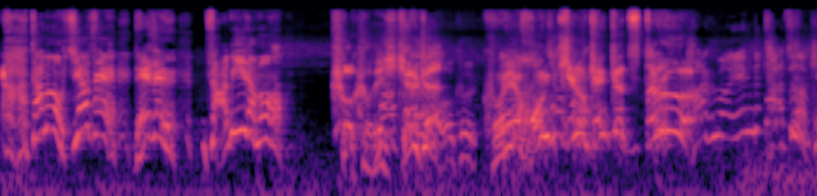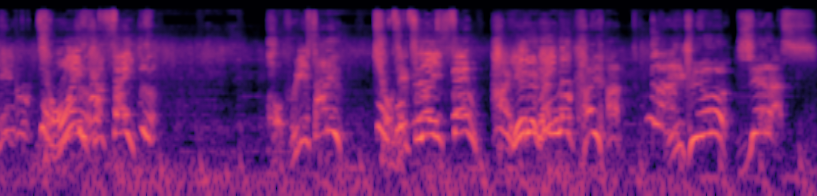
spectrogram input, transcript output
頭を冷やせ。デゼル。ザビーダも。ここで引けるか。これ本気の喧嘩っつったろ。ハグは縁だ達は警告上演喝采。ほふり去る拒絶の一戦はゆる連の開発行くよジェラス。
